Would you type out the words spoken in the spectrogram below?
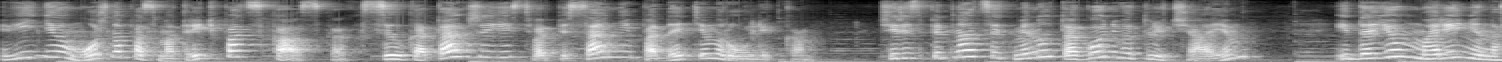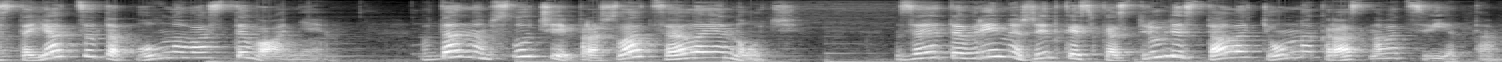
Видео можно посмотреть в подсказках, ссылка также есть в описании под этим роликом. Через 15 минут огонь выключаем и даем марине настояться до полного остывания. В данном случае прошла целая ночь. За это время жидкость в кастрюле стала темно-красного цвета.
